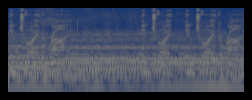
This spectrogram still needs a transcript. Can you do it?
enjoy the ride. Enjoy, enjoy the ride.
